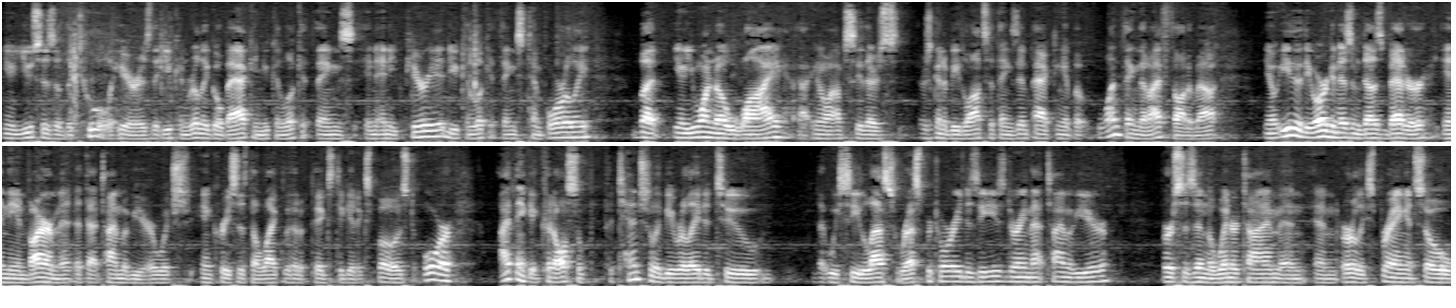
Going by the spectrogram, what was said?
you know, uses of the tool here is that you can really go back and you can look at things in any period. You can look at things temporally, but you know you want to know why. Uh, you know, obviously there's there's going to be lots of things impacting it, but one thing that I've thought about, you know, either the organism does better in the environment at that time of year, which increases the likelihood of pigs to get exposed, or I think it could also potentially be related to that we see less respiratory disease during that time of year versus in the wintertime and, and early spring. And so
